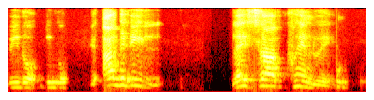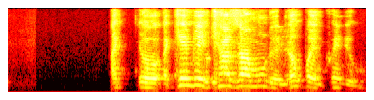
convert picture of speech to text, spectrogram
ပြီးတော့ဒီအဂတိလိုက်စားခွင့်တွေအအချင်းပြခြားစားမှုတွေလောက်ပိုင်ခွင့်တွေကို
